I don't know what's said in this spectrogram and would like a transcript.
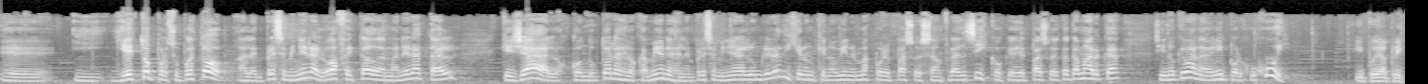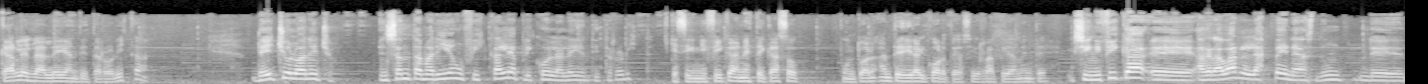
Eh, y, esto, por supuesto, a la empresa minera lo ha afectado de manera tal que ya los conductores de los camiones de la empresa minera Lumbrera dijeron que no vienen más por el paso de San Francisco, que es el paso de Catamarca, sino que van a venir por Jujuy. ¿Y puede aplicarles la ley antiterrorista? De hecho, lo han hecho. En Santa María un fiscal le aplicó la ley antiterrorista. ¿Qué significa en este caso puntual, antes de ir al corte, así rápidamente? Significa eh, agravar las penas de,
